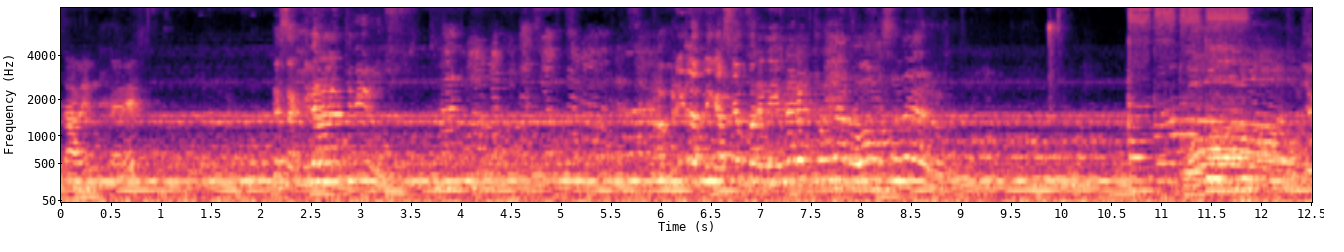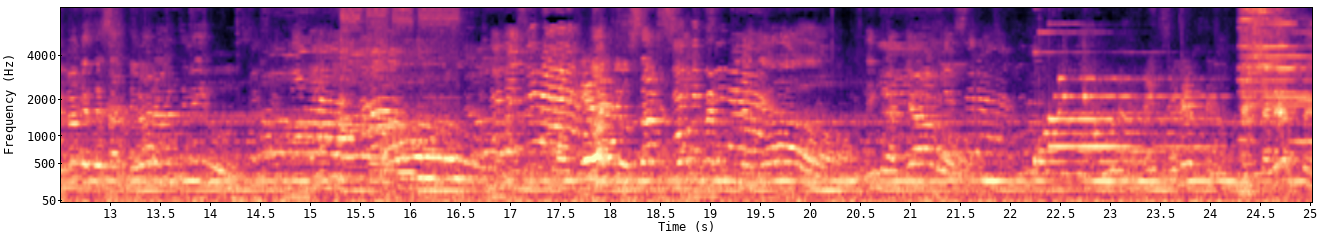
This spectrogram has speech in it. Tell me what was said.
¿Saben ustedes? Desactivar el antivirus. Abrir la aplicación para eliminar el troyano. Vamos desactivar el antivirus. No hay que usar software. Ni craqueado. Excelente. Excelente.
